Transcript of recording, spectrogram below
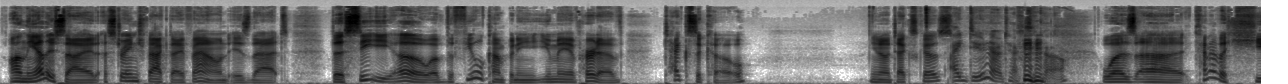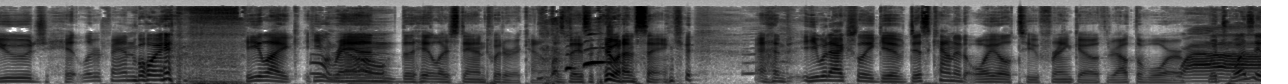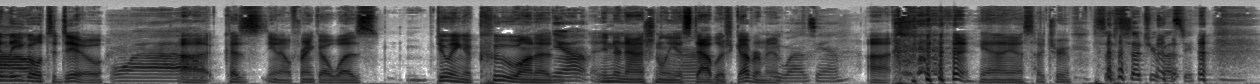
on the other side, a strange fact I found is that the CEO of the fuel company you may have heard of, Texaco, you know Texaco's, I do know Texaco. was uh kind of a huge Hitler fanboy. he like he Oh, ran no. the Hitler Stan Twitter account. Is basically what I'm saying. And he would actually give discounted oil to Franco throughout the war, which was illegal to do wow. because you know Franco was doing a coup on a Yeah. internationally Yeah. established government. he was, yeah. Uh, yeah, yeah, so true. So so true, bestie.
